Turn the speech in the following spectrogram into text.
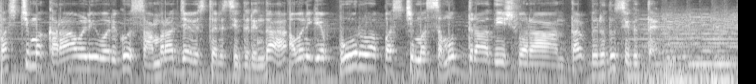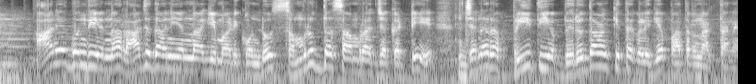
ಪಶ್ಚಿಮ ಕರಾವಳಿವರೆಗೂ ಸಾಮ್ರಾಜ್ಯ ವಿಸ್ತರಿಸಿದ್ರಿಂದ ಅವನಿಗೆ ಪೂರ್ವ ಪಶ್ಚಿಮ ಸಮುದ್ರಾಧೀಶ್ವರ ಅಂತ ಬಿರುದು ಸಿಗುತ್ತೆ. ಆನೆಗೊಂದಿಯನ್ನ ರಾಜಧಾನಿಯನ್ನಾಗಿ ಮಾಡಿಕೊಂಡು ಸಮೃದ್ಧ ಸಾಮ್ರಾಜ್ಯ ಕಟ್ಟಿ ಜನರ ಪ್ರೀತಿಯ ಬಿರುದಾಂಕಿತಗಳಿಗೆ ಪಾತ್ರನಾಗ್ತಾನೆ.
